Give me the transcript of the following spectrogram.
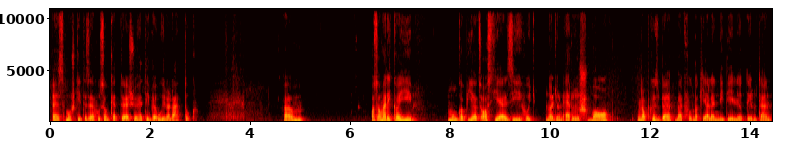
Ez most 2022 első hetében újra láttuk. Az amerikai munkapiac azt jelzi, hogy nagyon erős ma, napközben meg fognak jelenni dél, délután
